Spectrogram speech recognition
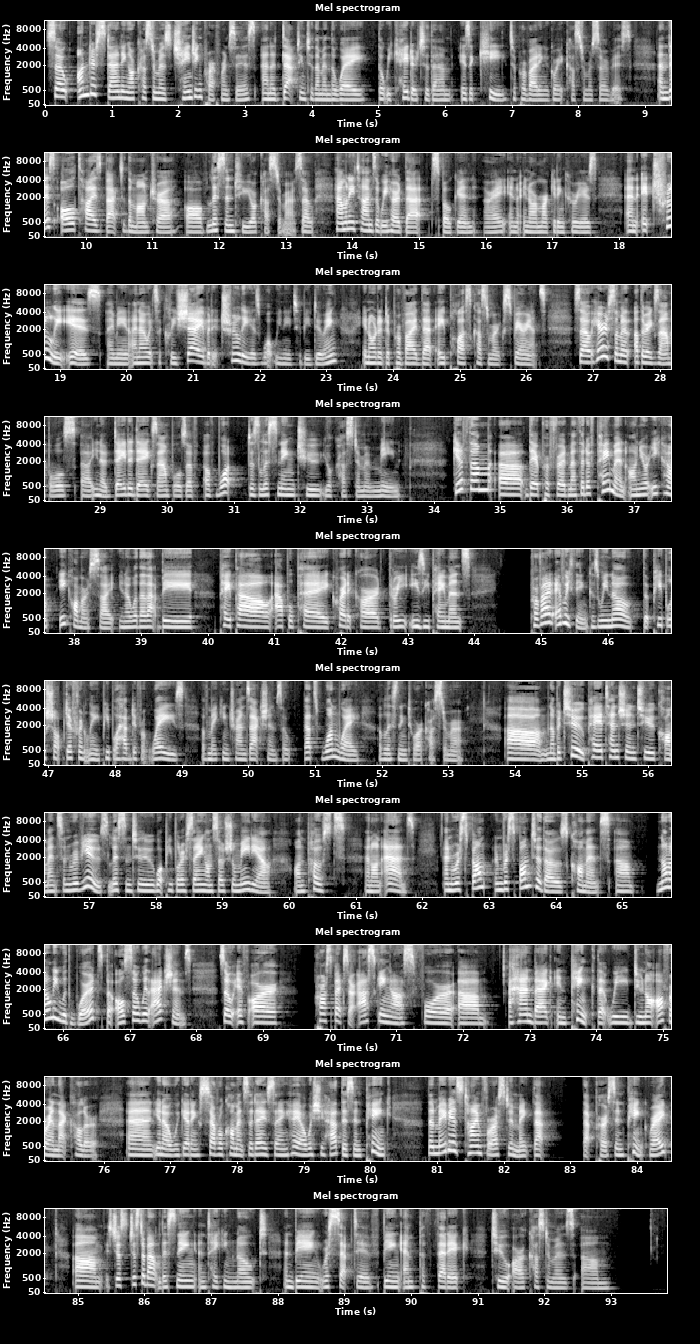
So, understanding our customers' changing preferences and adapting to them in the way that we cater to them is a key to providing a great customer service. And this all ties back to the mantra of listen to your customer. So, how many times have we heard that spoken, all right, in, in our marketing careers? And it truly is, I mean, I know it's a cliche, but it truly is what we need to be doing in order to provide that A plus customer experience. So here are some other examples, uh, you know, day to day examples of, of what does listening to your customer mean. Give them uh, their preferred method of payment on your e commerce site, you know, whether that be PayPal, Apple Pay, credit card, three easy payments. Provide everything because we know that people shop differently. People have different ways of making transactions. So that's one way of listening to our customer. Um, number two, pay attention to comments and reviews. Listen to what people are saying on social media, on posts, and on ads, and respond and respond to those comments um, not only with words but also with actions. So if our prospects are asking us for um, a handbag in pink that we do not offer in that color, and you know we're getting several comments a day saying, "Hey, I wish you had this in pink," then maybe it's time for us to make that that person pink, right? Um, it's just just about listening and taking note and being receptive, being empathetic to our customers' um,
